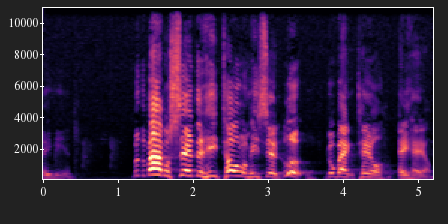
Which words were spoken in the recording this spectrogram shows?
Amen. But the Bible said that he told him, he said, Look, go back and tell Ahab.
